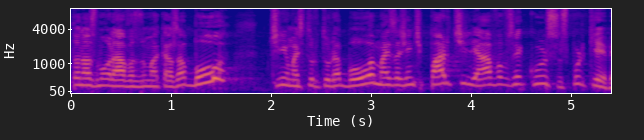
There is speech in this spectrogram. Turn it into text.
Então nós morávamos numa casa boa, tinha uma estrutura boa, mas a gente partilhava os recursos. Por quê?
